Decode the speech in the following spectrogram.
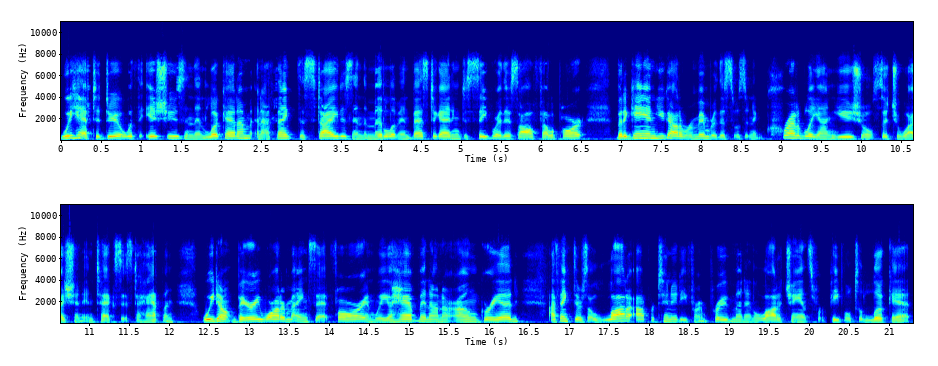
We have to deal with the issues and then look at them. And I think the state is in the middle of investigating to see where this all fell apart. But again, you got to remember this was an incredibly unusual situation in Texas to happen. We don't bury water mains that far, and we have been on our own grid. I think there's a lot of opportunity for improvement and a lot of chance for people to look at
